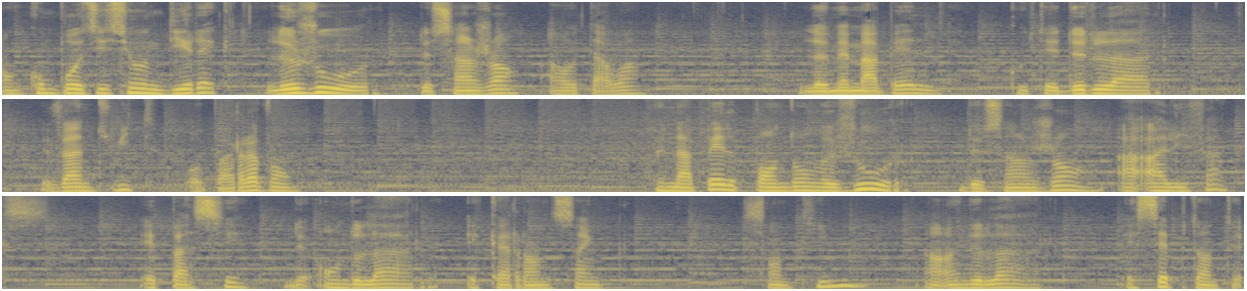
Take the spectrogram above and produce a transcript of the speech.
en composition directe le jour de Saint-Jean à Ottawa. Le même appel coûtait 2 dollars 28 auparavant. Un appel pendant le jour de Saint-Jean à Halifax est passé de 1 dollar et 45 centimes à 1 dollar et 71.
